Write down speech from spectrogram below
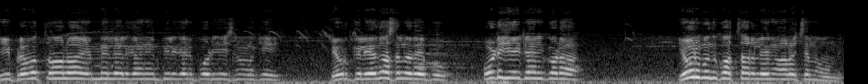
ఈ ప్రభుత్వంలో ఎమ్మెల్యేలు కానీ ఎంపీలు కానీ పోటీ చేసిన వాళ్ళకి ఎవరికి లేదు అసలు రేపు. పోటీ చేయడానికి కూడా ఎవరు ముందుకు వస్తారో లేని ఆలోచన ఉంది.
